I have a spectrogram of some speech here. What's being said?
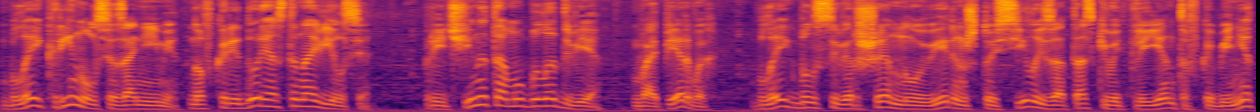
Блейк ринулся за ними, но в коридоре остановился. Причины тому было две. Во-первых, Блейк был совершенно уверен, что силой затаскивать клиентов в кабинет,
